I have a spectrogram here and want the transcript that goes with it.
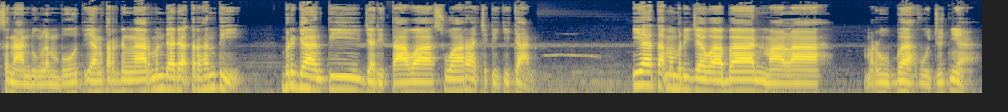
Senandung lembut yang terdengar mendadak terhenti, berganti jadi tawa suara cekikikan. Ia tak memberi jawaban, malah merubah wujudnya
